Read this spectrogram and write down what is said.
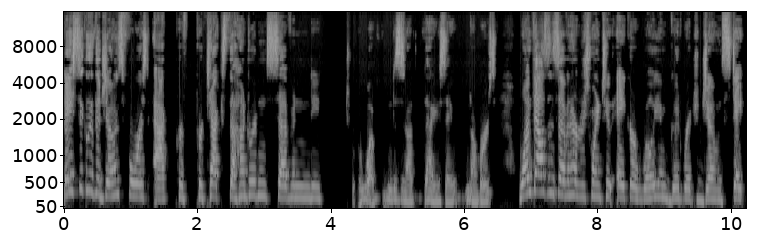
Basically, the Jones Forest Act pr- protects the 170, what, this is not how you say numbers, 1,722 acre William Goodrich Jones State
